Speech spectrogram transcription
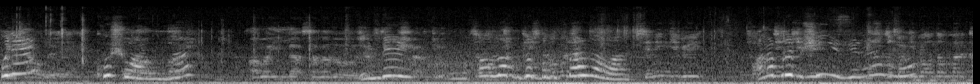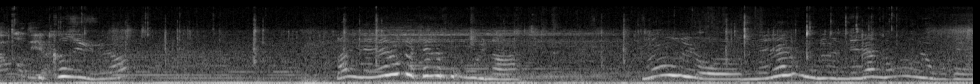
Bu ne? Kuş var burada. Ama illa sana da olacak. Yok. Allah burada balıklar da var. Senin gibi Ana burada bir şey yüzüyor ne bu? Bir kız yüzüyor. Lan neler oluyor teyze bu oyuna? Ne oluyor? Neler oluyor? Neler ne oluyor buraya?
